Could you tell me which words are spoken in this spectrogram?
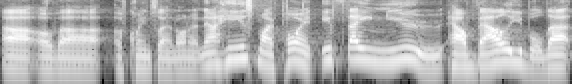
uh, of, uh, of Queensland on it. Now, here's my point. If they knew how valuable that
